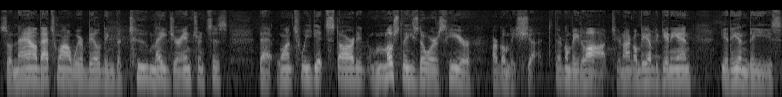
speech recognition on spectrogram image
So now that's why we're building the two major entrances that once we get started, most of these doors here are going to be shut. They're going to be locked. You're not going to be able to get in, get in these.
